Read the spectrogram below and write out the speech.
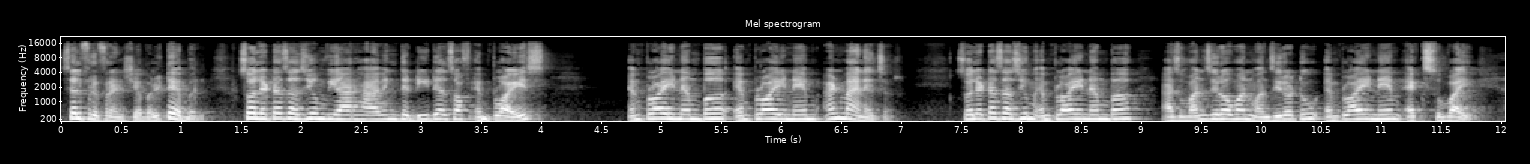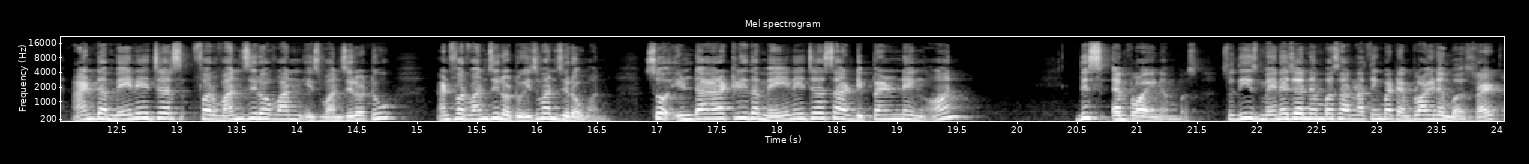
self-referentiable table. So let us assume we are having the details of employees, employee number, employee name and manager. So let us assume employee number as 101, 102, employee name XY and the managers for 101 is 102 and for 102 is 101. So indirectly the managers are depending on this employee numbers. So these manager numbers are nothing but employee numbers, right?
